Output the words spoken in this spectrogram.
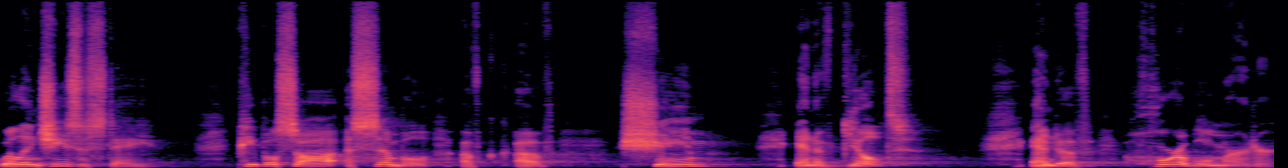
Well, in Jesus' day, people saw a symbol of, of shame and of guilt and of horrible murder.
